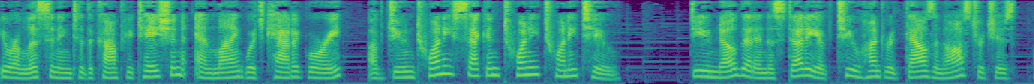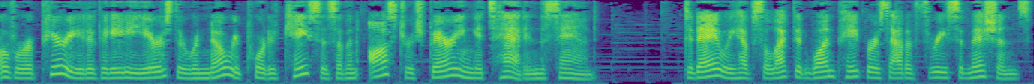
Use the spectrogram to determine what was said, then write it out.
You are listening to the Computation and Language category of June 22, 2022. Do you know that in a study of 200,000 ostriches over a period of 80 years, there were no reported cases of an ostrich burying its head in the sand? Today we have selected one papers out of three submissions.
